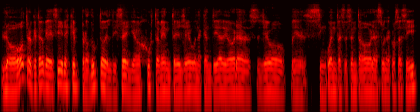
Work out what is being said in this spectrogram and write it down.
lo otro que tengo que decir es que producto del diseño, justamente, llevo una cantidad de horas, llevo eh, 50, 60 horas, una cosa así,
